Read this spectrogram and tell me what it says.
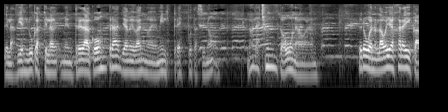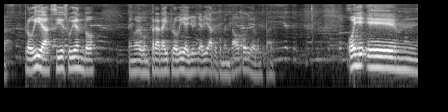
De las 10 lucas que me entré la compra, ya me van 9.003, puta, si no... No la chunto una, weón. Pero bueno, la voy a dejar ahí, Cap. Provía, sigue subiendo. Tengo que comprar ahí Provía. Yo ya había recomendado Provía, compadre. Oye, eh,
